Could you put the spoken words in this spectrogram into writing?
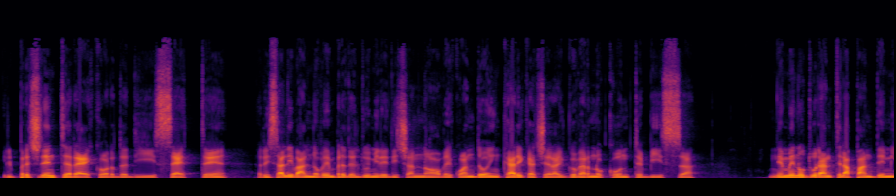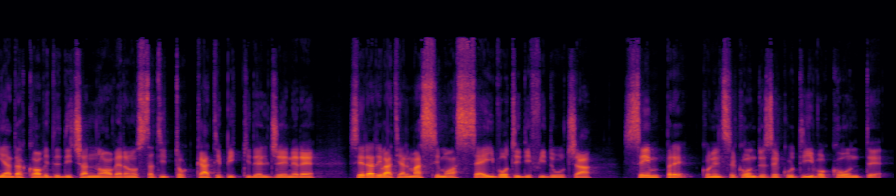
Il precedente record di 7 risaliva al novembre del 2019, quando in carica c'era il governo Conte bis. Nemmeno durante la pandemia da Covid-19 erano stati toccati picchi del genere, si era arrivati al massimo a 6 voti di fiducia, sempre con il secondo esecutivo Conte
